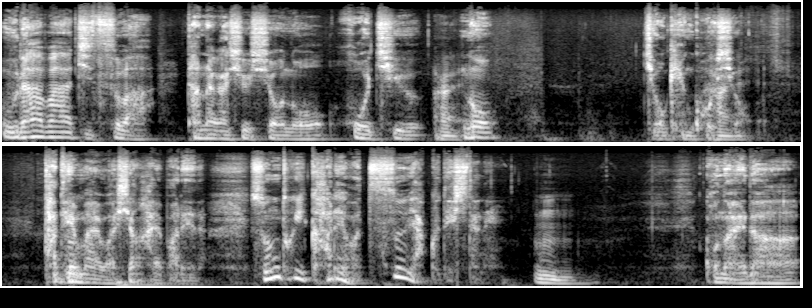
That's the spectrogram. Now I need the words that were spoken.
裏は実は田中首相の訪中の条件交渉、はい。建前は上海バレエ団その時彼は通訳でしたね。うん。この間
